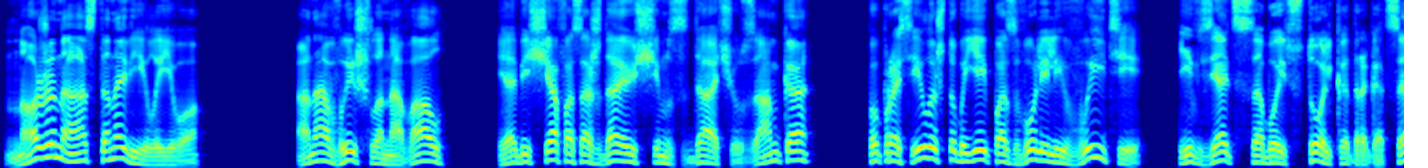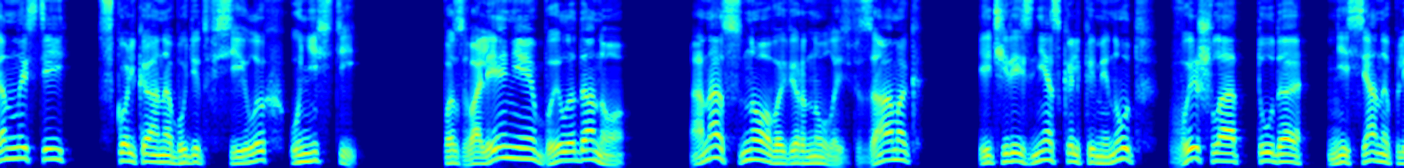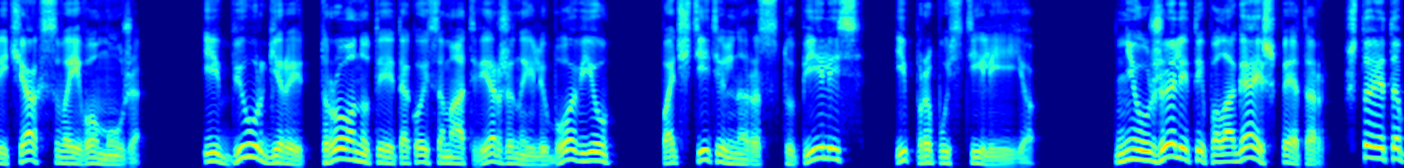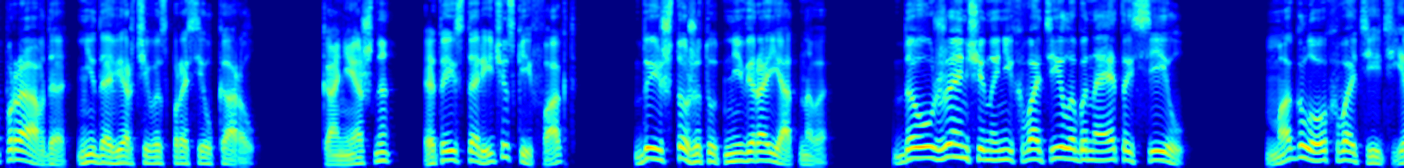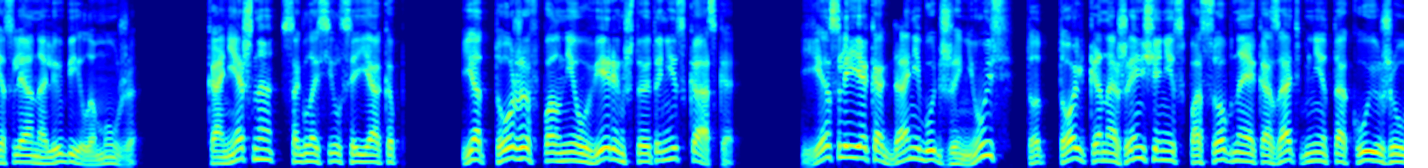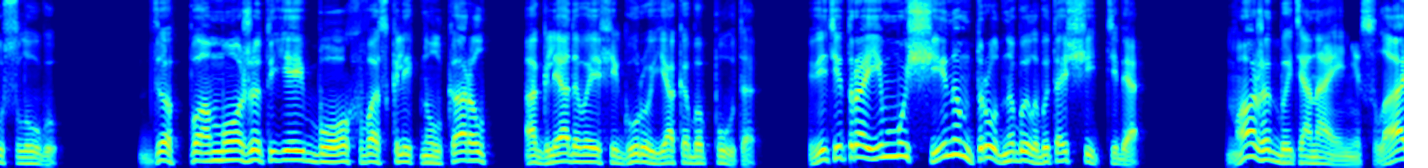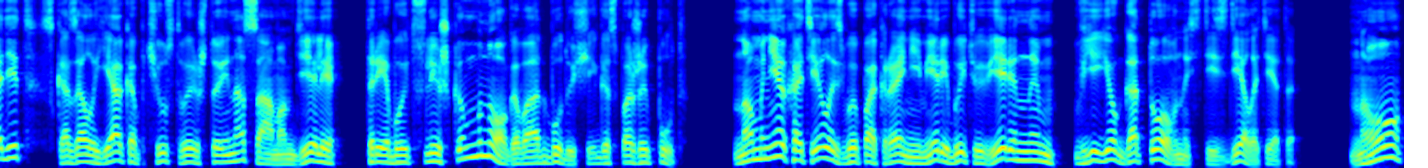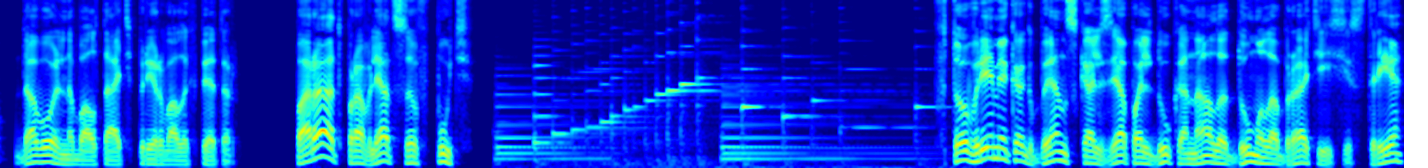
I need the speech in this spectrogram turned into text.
Но жена остановила его. Она вышла на вал и, обещав осаждающим сдачу замка, попросила, чтобы ей позволили выйти и взять с собой столько драгоценностей, сколько она будет в силах унести. Позволение было дано. Она снова вернулась в замок и через несколько минут вышла оттуда, неся на плечах своего мужа. И бюргеры, тронутые такой самоотверженной любовью, почтительно расступились и пропустили ее. «Неужели ты полагаешь, Петер, что это правда?» – недоверчиво спросил Карл. «Конечно, это исторический факт. Да и что же тут невероятного? Да у женщины не хватило бы на это сил». Могло хватить, если она любила мужа. «Конечно», — согласился Якоб, — «я тоже вполне уверен, что это не сказка. Если я когда-нибудь женюсь, то только на женщине, способной оказать мне такую же услугу». «Да поможет ей Бог!» — воскликнул Карл, оглядывая фигуру якобы Пута. «Ведь и троим мужчинам трудно было бы тащить тебя». «Может быть, она и не сладит», — сказал Якоб, чувствуя, что и на самом деле требует слишком многого от будущей госпожи Пут но мне хотелось бы, по крайней мере, быть уверенным в ее готовности сделать это. «Ну, довольно болтать», — прервал их Петр. «Пора отправляться в путь». В то время как Бен, скользя по льду канала, думал о брате и сестре,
